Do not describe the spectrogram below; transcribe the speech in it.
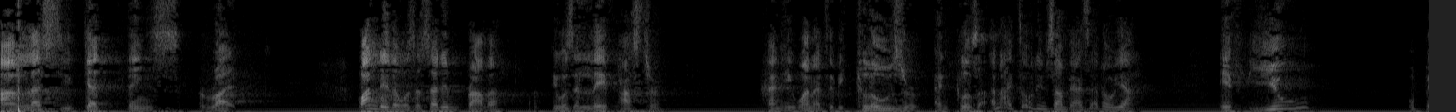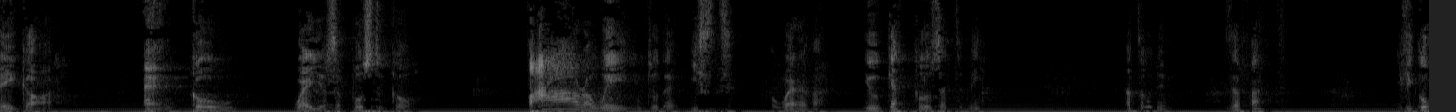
unless you get things right. One day there was a certain brother, he was a lay pastor, and he wanted to be closer and closer. And I told him something. I said, Oh, yeah. If you obey God and go where you're supposed to go, far away into the east or wherever, you get closer to me. I told him, it's a fact. If you go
